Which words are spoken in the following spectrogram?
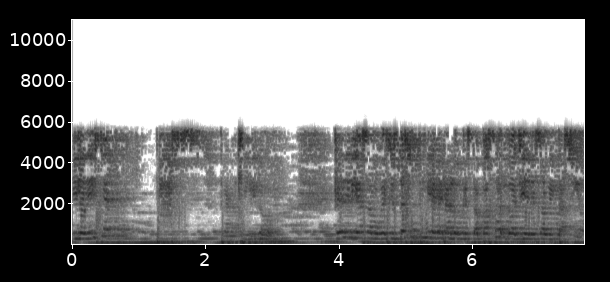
Y le dice, tranquilo. ¿Qué diría esa mujer si usted supiera lo que está pasando allí en esa habitación?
